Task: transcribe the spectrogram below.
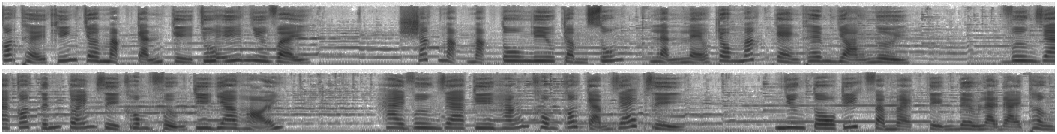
có thể khiến cho mặt cảnh kỳ chú ý như vậy Sắc mặt mặt tu nghiêu trầm xuống, Lạnh lẽo trong mắt càng thêm dọn người. Vương gia có tính toán gì không? Phượng Chi Giao hỏi. Hai vương gia kia hắn không có cảm giác gì. Nhưng Tô Triết và Mạc Tiện đều là đại thần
